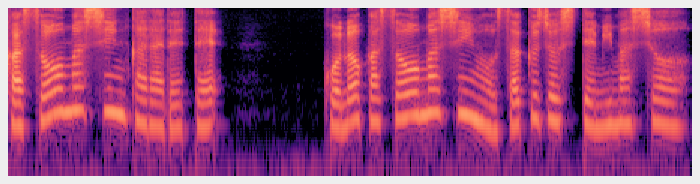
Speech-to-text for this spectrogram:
仮想マシンから出て、この仮想マシンを削除してみましょう。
